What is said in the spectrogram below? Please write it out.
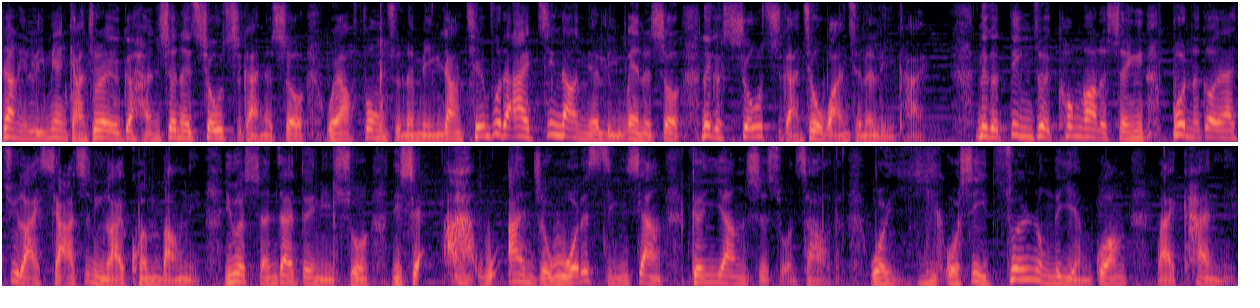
让你里面感觉到有一个很深的羞耻感的时候，我要奉主的名，让天赋的爱进到你的里面的时候，那个羞耻感就完全的离开，那个定罪控告的声音不能够再去来辖制你、来捆绑你，因为神在对你说，你是按我按着我的形象跟样式所造的，我以我是以尊荣的眼光来看你，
